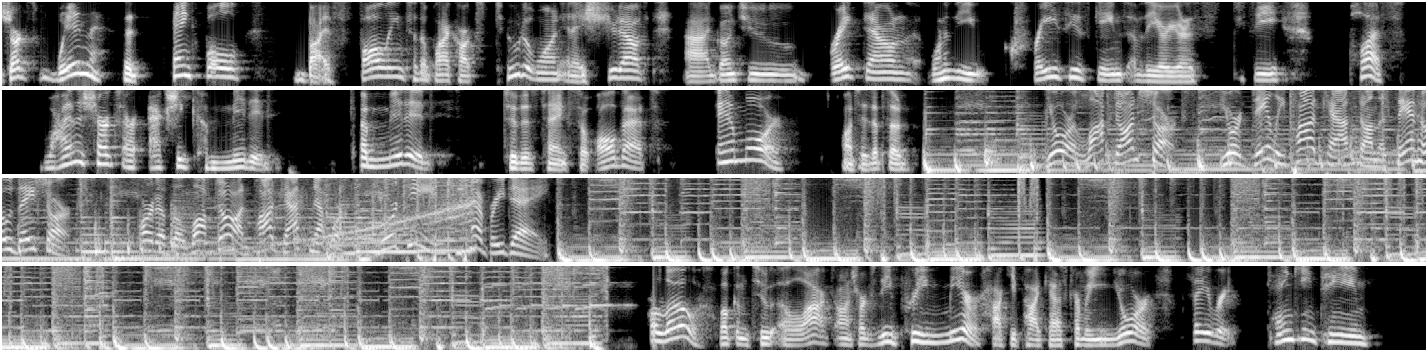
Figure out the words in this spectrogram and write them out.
The Sharks win the Tank Bowl by falling to the Blackhawks two to one in a shootout. Uh, going to break down one of the craziest games of the year you're going to see. Plus, why the Sharks are actually committed, committed to this tank. So, all that and more on today's episode. You're Locked On Sharks, your daily podcast on the San Jose Sharks, part of the Locked On Podcast Network, your team every day. Hello, welcome to Locked on Sharks, the premier hockey podcast covering your favorite tanking team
